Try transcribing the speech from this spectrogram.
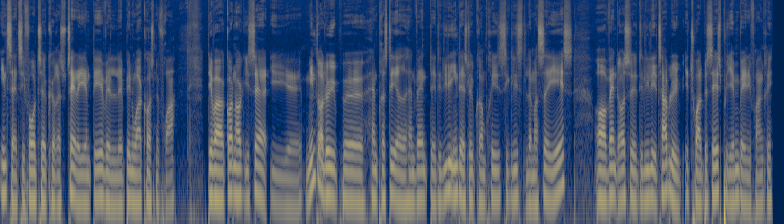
indsats i forhold til at køre resultater hjem, det er vel øh, Benoit Cosnefroid. Det var godt nok især i øh, mindre løb, øh, han præsterede. Han vandt øh, det lille endagsløb Grand Prix Cycliste La Marseillaise, og vandt også øh, det lille etabløb Etoile Bessage på hjemmebane i Frankrig.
